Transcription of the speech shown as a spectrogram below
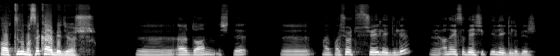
Altılı masa kaybediyor. Erdoğan işte e, hani başörtüsü şeyiyle ilgili e, anayasa değişikliğiyle ilgili bir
